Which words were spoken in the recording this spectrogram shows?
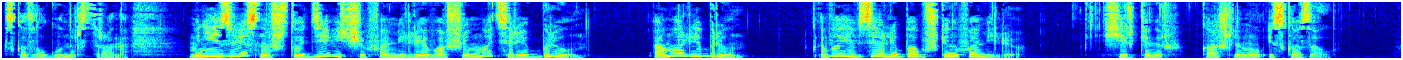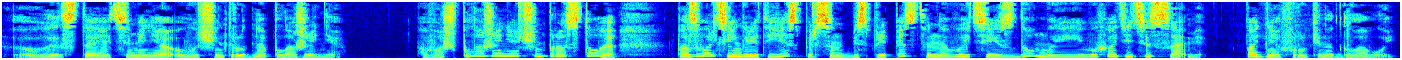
сказал Гуннер странно. Мне известно, что девичья фамилия вашей матери Брюн. «Амалия Брюн, вы взяли бабушкину фамилию». Хиркинер кашлянул и сказал, «Вы ставите меня в очень трудное положение». «Ваше положение очень простое. Позвольте Ингрид Есперсон беспрепятственно выйти из дома и выходите сами, подняв руки над головой».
